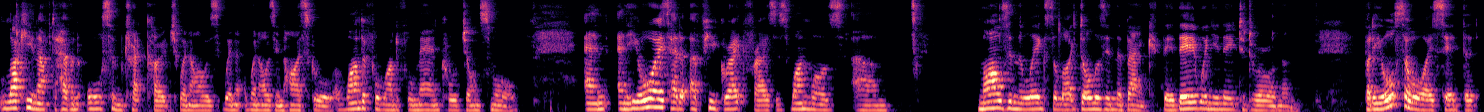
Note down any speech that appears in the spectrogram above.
lucky enough to have an awesome track coach when I was when when I was in high school. A wonderful, wonderful man called John Small, and and he always had a, a few great phrases. One was. Um, Miles in the legs are like dollars in the bank. They're there when you need to draw on them. But he also always said that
